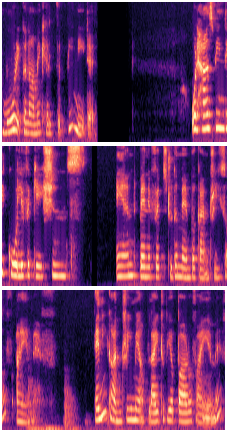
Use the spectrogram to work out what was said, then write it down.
more economic help would be needed. What has been the qualifications and benefits to the member countries of IMF? Any country may apply to be a part of IMF.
